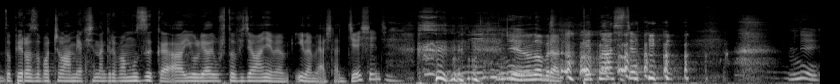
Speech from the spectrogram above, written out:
dopiero zobaczyłam, jak się nagrywa muzykę, a Julia już to widziała, nie wiem, ile miałaś lat? 10? Nie, no dobra, 15? Mniej.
